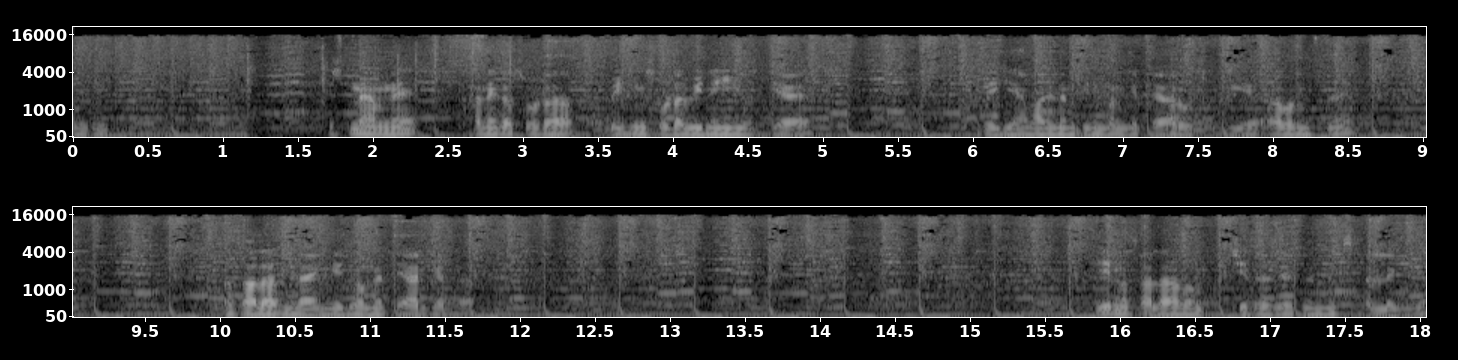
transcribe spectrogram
ये देखिए। इसमें हमने खाने का सोडा, बेकिंग सोडा भी नहीं यूज़ किया है। देखिए, हमारी नमकीन बन के तैयार हो चुकी है। अब हम इसमें मसाला मिलाएँगे जो हमने तैयार किया था। ये मसाला अब हम अच्छी तरह से इसमें मिक्स कर लेंगे।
